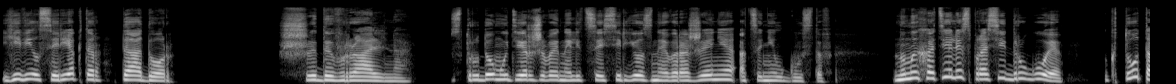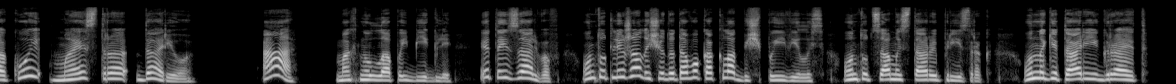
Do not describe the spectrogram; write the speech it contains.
явился ректор Теодор. «Шедеврально!» С трудом удерживая на лице серьезное выражение, оценил Густав. «Но мы хотели спросить другое. Кто такой маэстро Дарио?» «А, — махнул лапой Бигли. «Это из Альвов. Он тут лежал еще до того, как кладбище появилось. Он тут самый старый призрак. Он на гитаре играет.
